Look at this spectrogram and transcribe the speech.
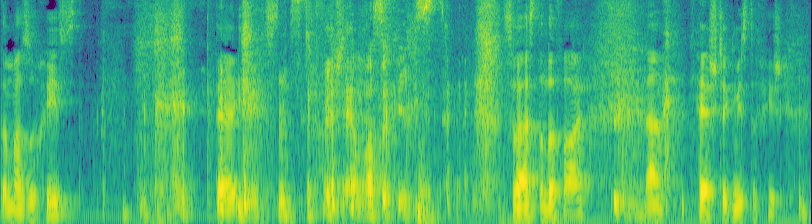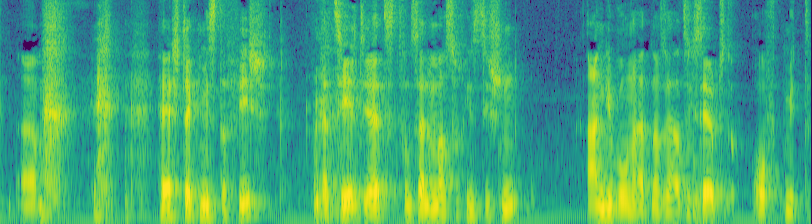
der Masochist, der ist, Mr. Fish, der Masochist. so heißt dann der Fall. Nein, Hashtag Mr. Fish. Ähm, Hashtag Mr. Fish erzählt jetzt von seinen masochistischen Angewohnheiten. Also er hat sich selbst oft mit,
